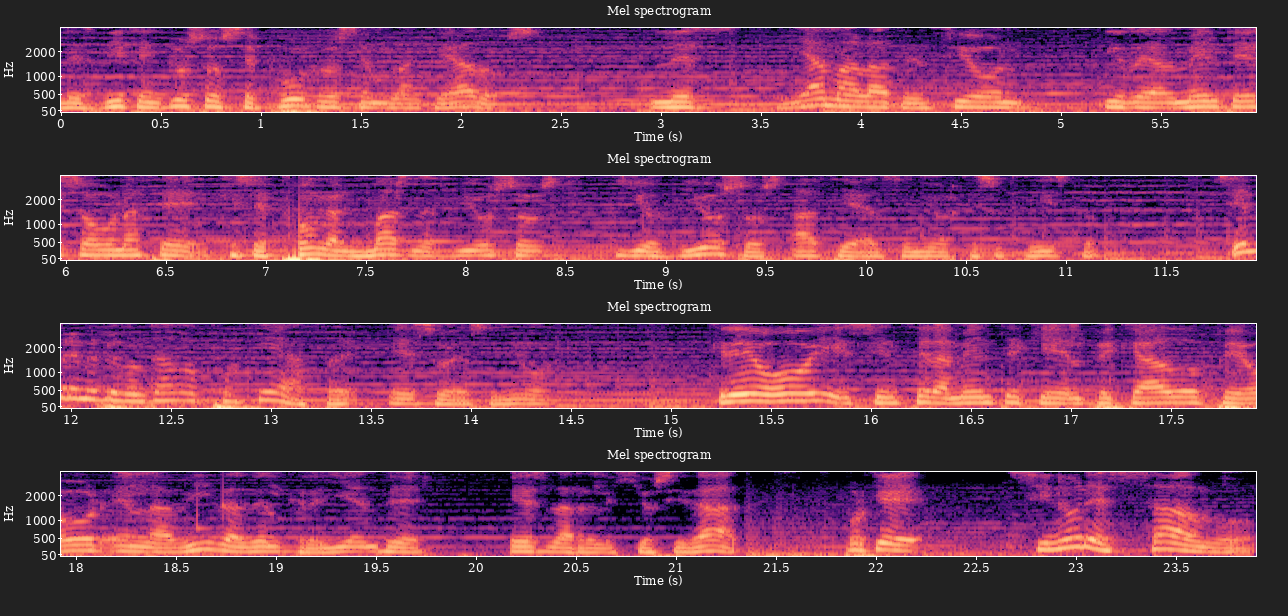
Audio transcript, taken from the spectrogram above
Les dice incluso sepulcros emblanqueados. Les llama la atención y realmente eso aún hace que se pongan más nerviosos y odiosos hacia el Señor Jesucristo. Siempre me he preguntado por qué hace eso el Señor. Creo hoy sinceramente que el pecado peor en la vida del creyente es la religiosidad, porque si no eres salvo,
